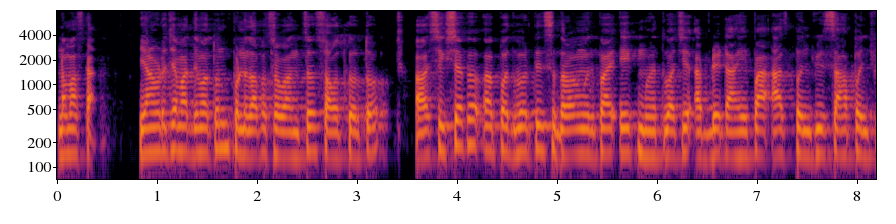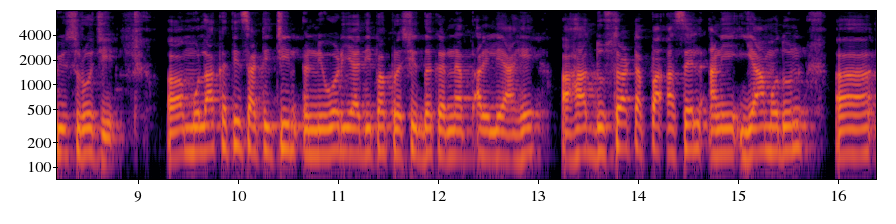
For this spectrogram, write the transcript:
नमस्कार. या नोडच्या माध्यमातून पुण्यात आपण सर्वांचं स्वागत करतो. शिक्षक पदभरती संदर्भामध्ये पहा एक महत्वाची अपडेट आहे. पहा आज पंचवीस सहा पंचवीस रोजी मुलाखतीसाठीची निवड यादी पहा प्रसिद्ध करण्यात आलेली आहे. हा दुसरा टप्पा असेल आणि यामधून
